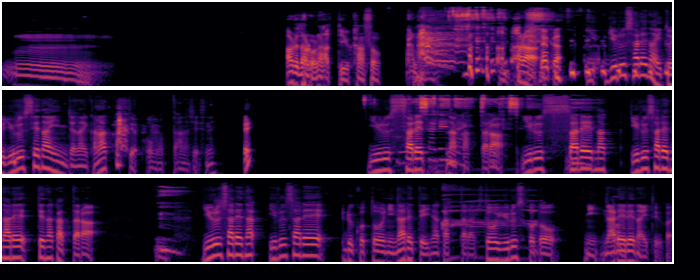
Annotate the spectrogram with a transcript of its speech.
うーん、あるだろうなっていう感想かな。だから、なんか、ゆ許されないと許せないんじゃないかなって思った話ですね。え？許されなかったら、許されな、許され慣れてなかったら、うん。許されな、許されることに慣れていなかったら、人を許すことに慣れれないというか、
